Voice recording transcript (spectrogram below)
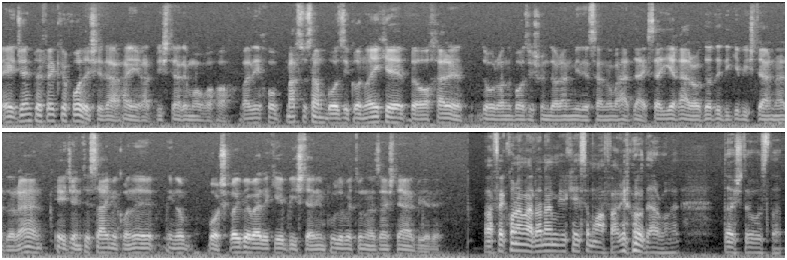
ایجنت به فکر خودشه در حقیقت بیشتر موقع ها ولی خب مخصوصا بازیکنهایی که به آخر دوران بازیشون دارن می‌رسن و حد اکثر یه قرارداد دیگه بیشتر ندارن ایجنت سعی می‌کنه اینو باشگاهی ببره که بیشترین پول بتونه ازش در بیاره. و فکر کنم الان هم یه کیس موفقی رو در واقع داشته استاد.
